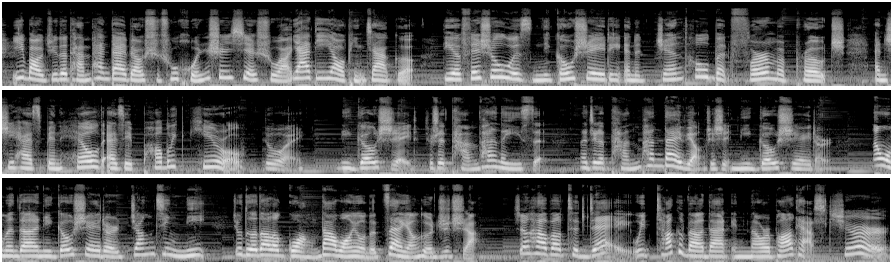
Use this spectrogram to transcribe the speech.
医保局的谈判代表使出浑身解数啊，压低药品价格。The official was negotiating in a gentle but firm approach, and she has been hailed as a public hero. 对，negotiate 就是谈判的意思。那这个谈判代表就是 negotiator。那我们的 negotiator 张劲妮就得到了广大网友的赞扬和支持啊。So how about today? We talk about that in our podcast. Sure.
